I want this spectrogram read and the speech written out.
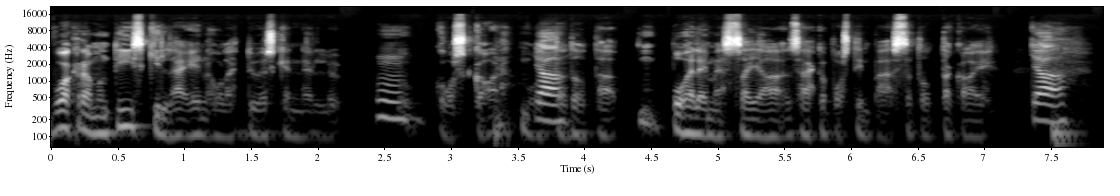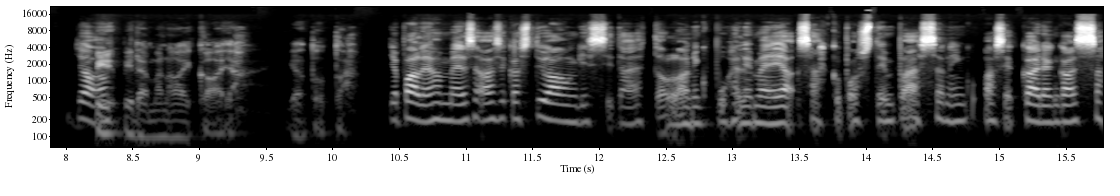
vuokraamon tiskillä en ole työskennellyt mm. koskaan, mutta tota, puhelimessa ja sähköpostin päässä totta kai Joo. Joo. pidemmän aikaa. Ja, ja, tota. ja paljonhan meillä se asiakastyö onkin sitä, että ollaan niin puhelimeen ja sähköpostin päässä niin asiakkaiden kanssa,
